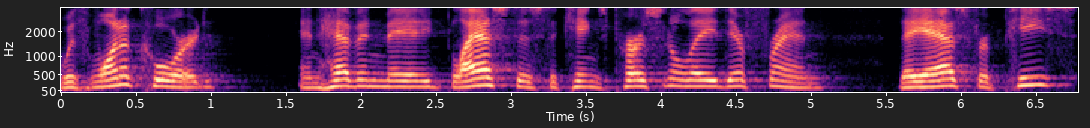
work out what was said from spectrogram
with one accord, and heaven made Blastus, the king's personal aide, their friend. They asked for peace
